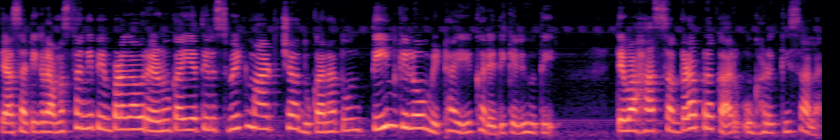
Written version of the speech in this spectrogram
त्यासाठी ग्रामस्थांनी पिंपळगाव रेणुकाई येथील स्वीट मार्टच्या दुकानातून तीन किलो मिठाई खरेदी केली होती. तेव्हा हा सगळा प्रकार उघडकीस आलाय.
